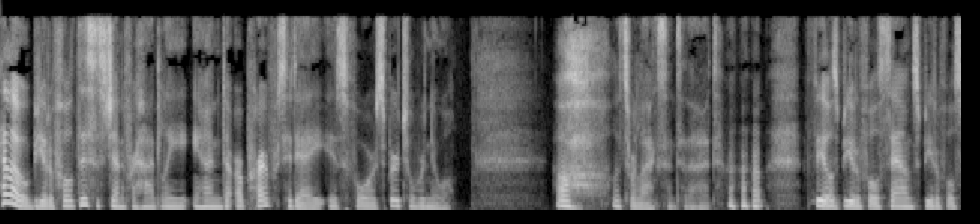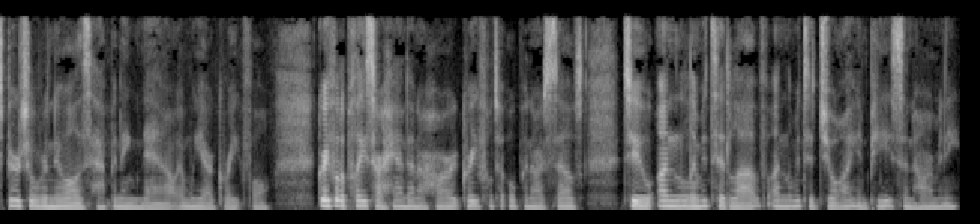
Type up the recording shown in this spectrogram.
Hello, beautiful. This is Jennifer Hadley, and our prayer for today is for spiritual renewal. Oh, let's relax into that. Feels beautiful, sounds beautiful. Spiritual renewal is happening now, and we are grateful. Grateful to place our hand on our heart, grateful to open ourselves to unlimited love, unlimited joy and peace and harmony.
